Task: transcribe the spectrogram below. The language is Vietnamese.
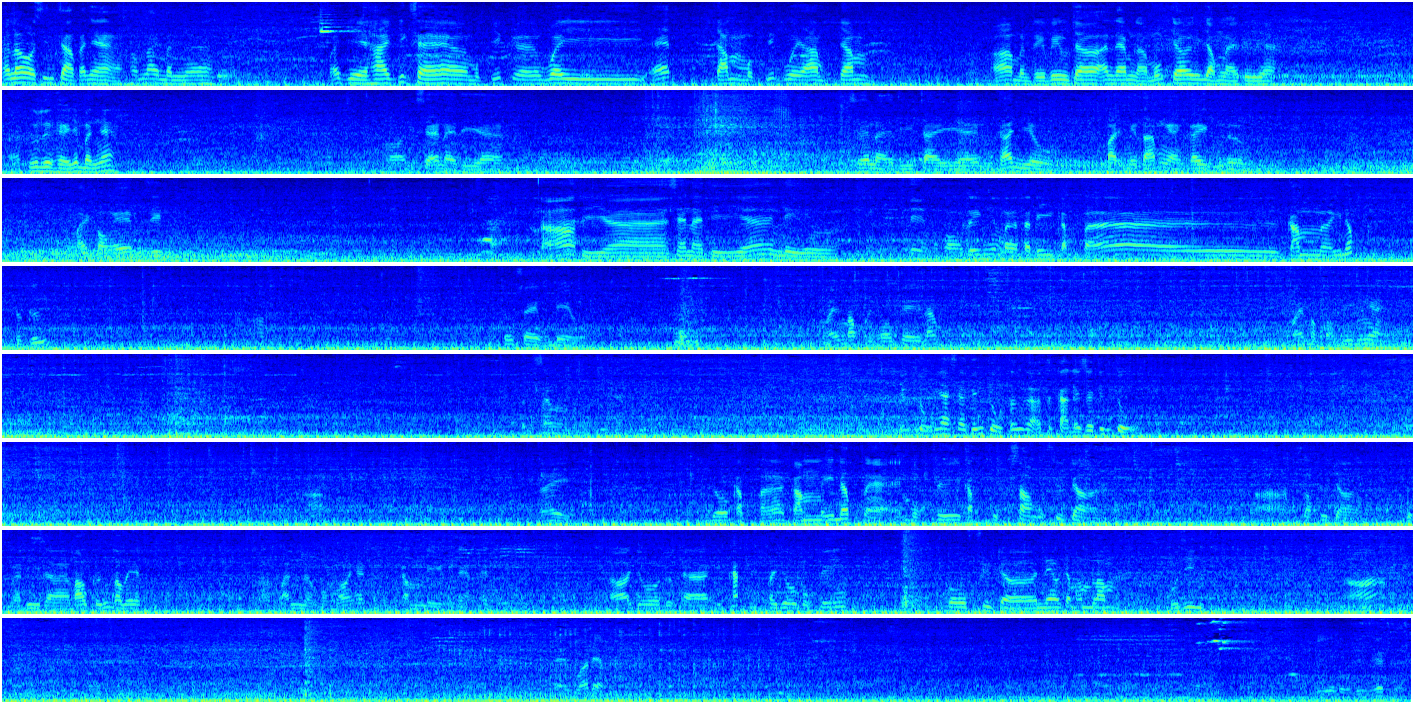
Hello, xin chào cả nhà. Hôm nay mình ờ, về hai chiếc xe, một chiếc ờ, WS S100, một chiếc WA A100. À, mình review cho anh em là muốn chơi cái dòng này thì ờ, à, cứ liên hệ với mình nhé. Rồi, cái xe này thì ờ, xe này thì chạy khá nhiều 78.000 cây cũng đường máy còn em zin đó thì uh, xe này thì uh, liền liền còn riêng nhưng mà người ta đi cặp uh, căm inox cho cứng. Số xe cũng đều. Máy móc thì ok lắm. Máy móc còn riêng nha bình xăng chính chủ nha xe chính chủ tất cả tất cả đều xe chính chủ. Đây. Vô cặp uh, cầm inox nè một cái cặp cục sau của future Đó, sau future cục là đi là bao cứng bao êm Đó, bánh rồi còn nói hết cầm liền đẹp hết. Đó vô được uh, khách ta vô một cái Eco Future neo 125 của zin đó. Đây, quá đẹp. Đi hết rồi.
